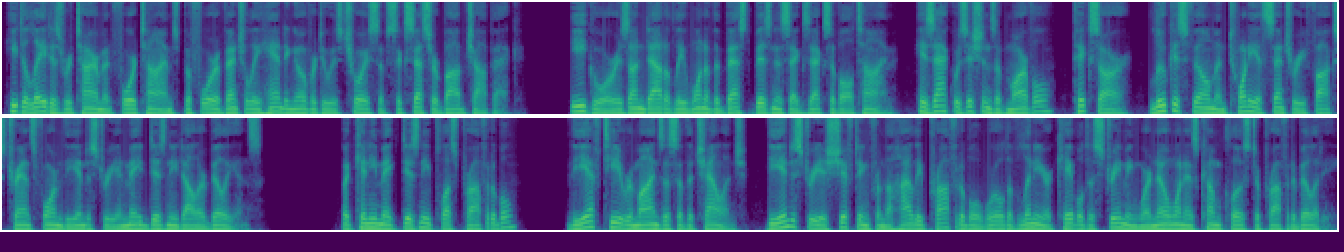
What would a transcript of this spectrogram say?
He delayed his retirement four times before eventually handing over to his choice of successor Bob Chapek. Iger is undoubtedly one of the best business execs of all time. His acquisitions of Marvel, Pixar, Lucasfilm, and 20th Century Fox transformed the industry and made Disney dollar billions. But can he make Disney Plus profitable? The FT reminds us of the challenge the industry is shifting from the highly profitable world of linear cable to streaming where no one has come close to profitability.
